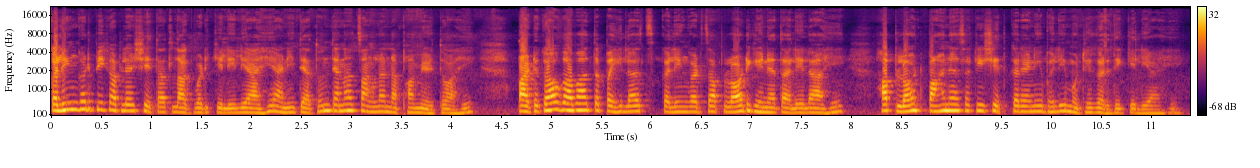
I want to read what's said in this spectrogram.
कलिंगड पीक आपल्या शेतात लागवड केलेली आहे आणि त्यातून त्यांना चांगला नफा मिळतो आहे. पाटगाव गावात पहिलाच कलिंगडचा प्लॉट घेण्यात आलेला आहे. हा प्लॉट पाहण्यासाठी शेतकऱ्यांनी भली मोठी गर्दी केली आहे.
